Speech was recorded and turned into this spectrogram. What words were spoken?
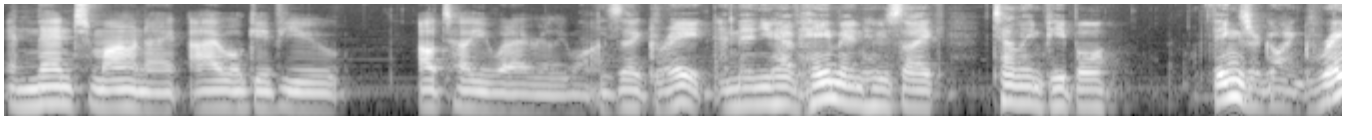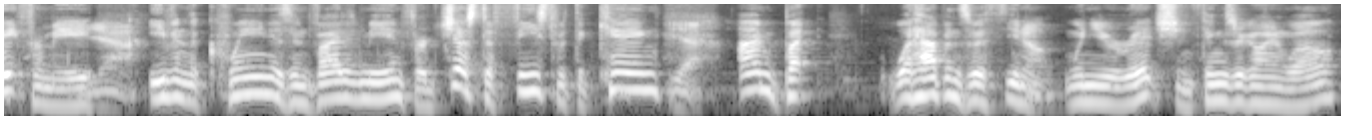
And then tomorrow night, I will give you, I'll tell you what I really want. He's like, "Great." And then you have Haman who's like telling people, "Things are going great for me. Yeah. Even the queen has invited me in for just a feast with the king. Yeah. I'm but what happens with, you know, when you're rich and things are going well,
